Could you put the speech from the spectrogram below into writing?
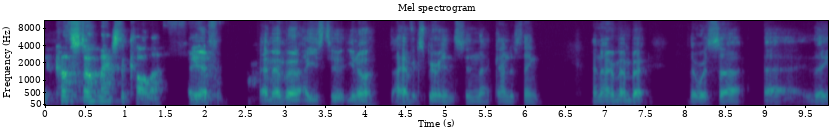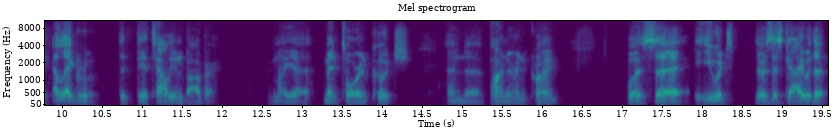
The cuffs don't match the collar. Yeah. I remember I used to, you know, I have experience in that kind of thing. And I remember there was uh, uh, the Allegro, the, the Italian barber, my uh, mentor and coach and uh, partner in crime, was uh, he would, there was this guy with a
